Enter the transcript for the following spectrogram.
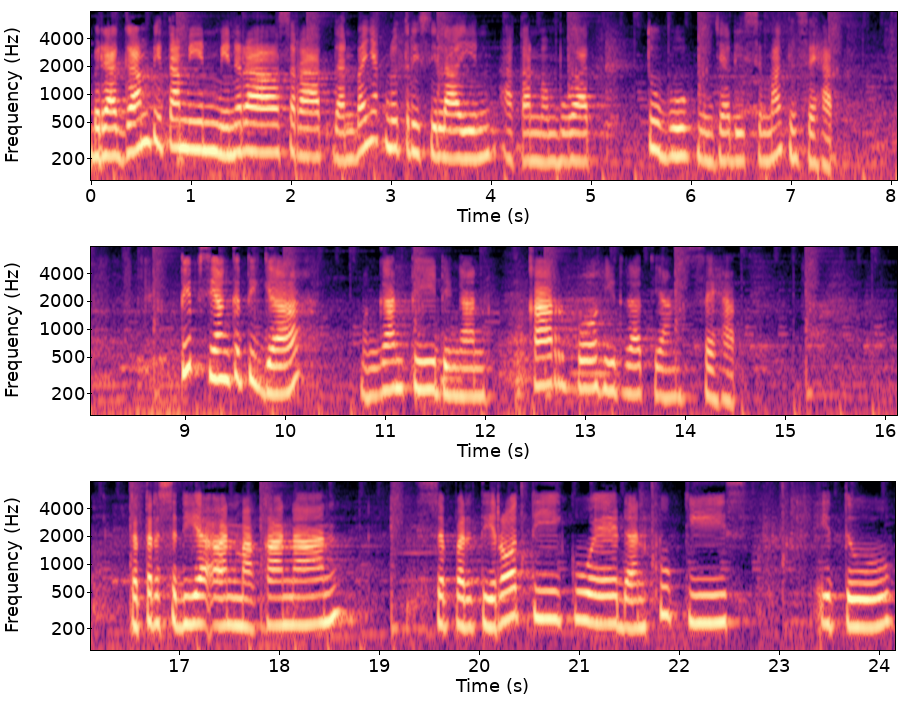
Beragam vitamin, mineral, serat, dan banyak nutrisi lain akan membuat tubuh menjadi semakin sehat. Tips yang ketiga, mengganti dengan karbohidrat yang sehat. Ketersediaan makanan seperti roti, kue, dan cookies itu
